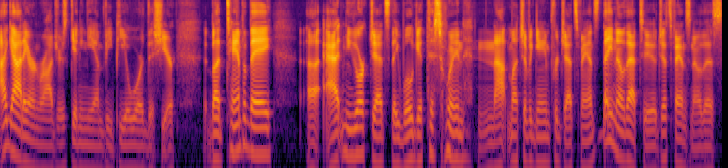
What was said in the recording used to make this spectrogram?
I got Aaron Rodgers getting the MVP award this year. But Tampa Bay, uh, at New York Jets. They will get this win. Not much of a game for Jets fans. They know that too. Jets fans know this.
